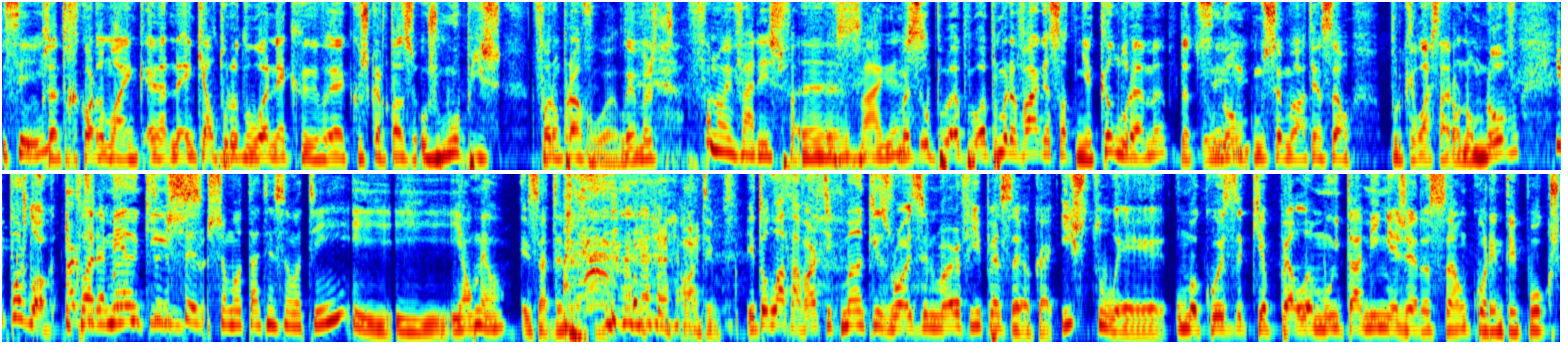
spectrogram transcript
Sim. Portanto, recorda-me lá em, que- em que altura do ano é que, é que os cartazes, os mupis foram para a rua, lembras-te? Foram em várias uh, vagas. Mas a, a primeira vaga só tinha Calorama, portanto, Sim. o nome que me chamou a atenção, porque lá está era um nome novo, e depois logo, E claramente Monkeys. cha- chamou-te a atenção a ti e, e- e ao meu. Exatamente. Ótimo. Então lá estava Arctic Monkeys, Royce and Murphy e pensei, ok, isto é uma coisa que apela muito à minha geração, 40 e poucos,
